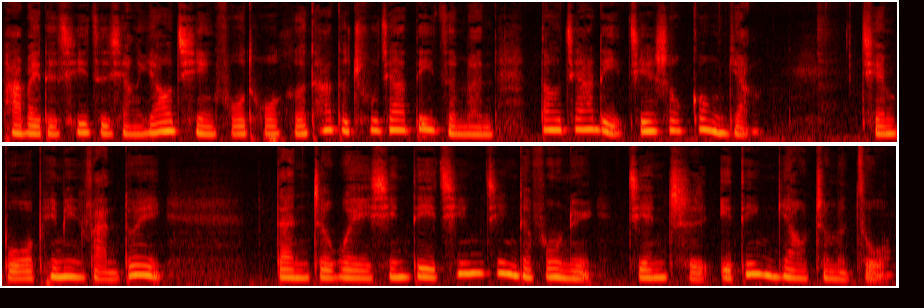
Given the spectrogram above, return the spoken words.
帕贝的妻子想邀请佛陀和他的出家弟子们到家里接受供养。千伯拼命反对，但这位心地清净的妇女坚持一定要这么做。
